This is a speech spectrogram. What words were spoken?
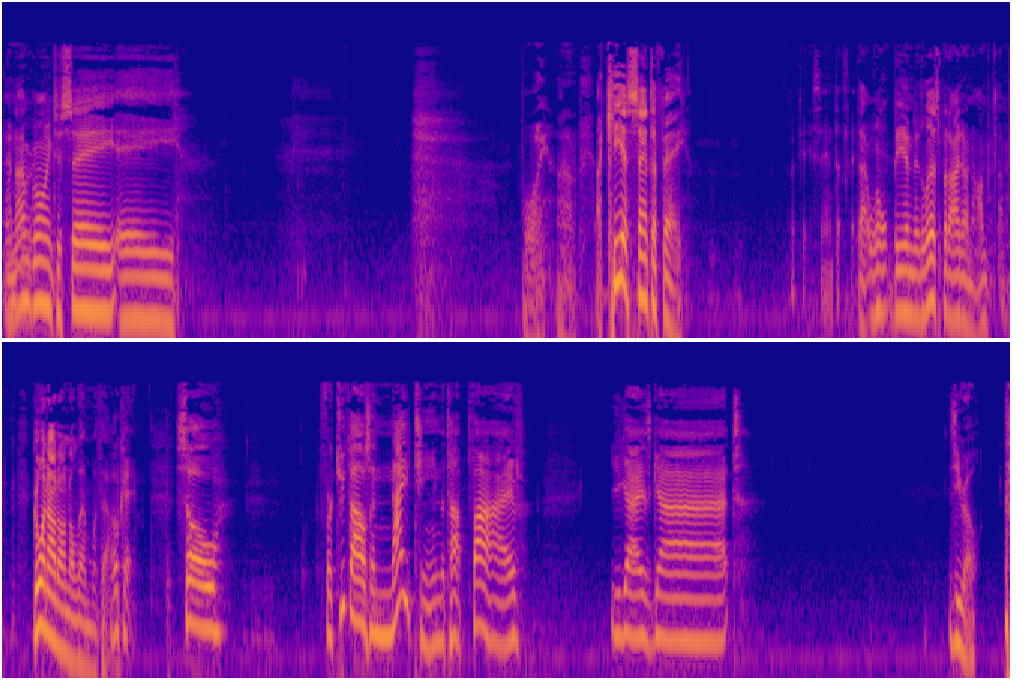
And I'm going to say a. Boy, I don't know. A Kia Santa Fe. Okay, Santa Fe. That won't be in the list, but I don't know. I'm, I'm going out on a limb with that. one. Okay. So for 2019, the top five, you guys got zero.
